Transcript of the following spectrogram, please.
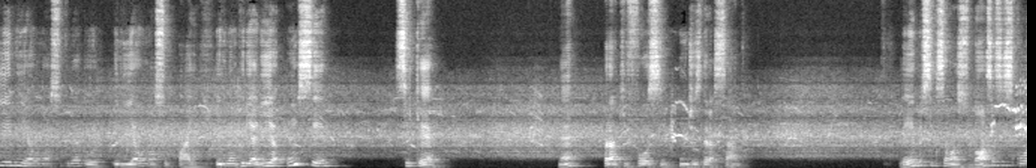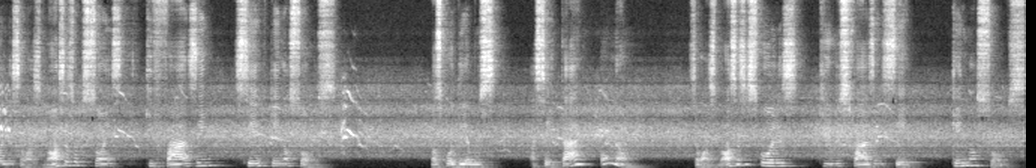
E Ele é o nosso Criador, Ele é o nosso Pai. Ele não criaria um ser sequer né? Para que fosse um desgraçado. Lembre-se que são as nossas escolhas, são as nossas opções que fazem ser quem nós somos. Nós podemos aceitar ou não. São as nossas escolhas que nos fazem ser quem nós somos.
